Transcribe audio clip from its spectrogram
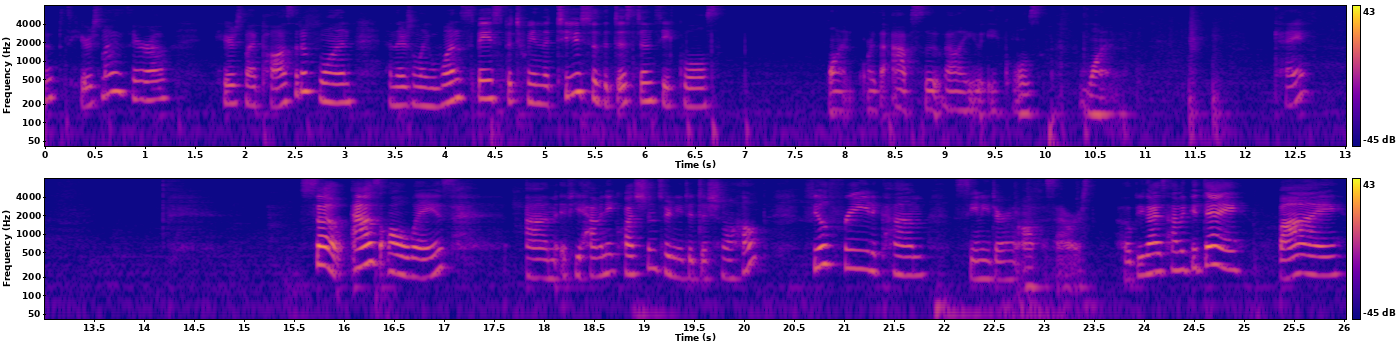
oops, here's my 0, Here's my positive 1, and there's only one space between the two, so the distance equals 1, or the absolute value equals 1. Okay? So, as always, um, if you have any questions or need additional help, feel free to come see me during office hours. Hope you guys have a good day. Bye.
